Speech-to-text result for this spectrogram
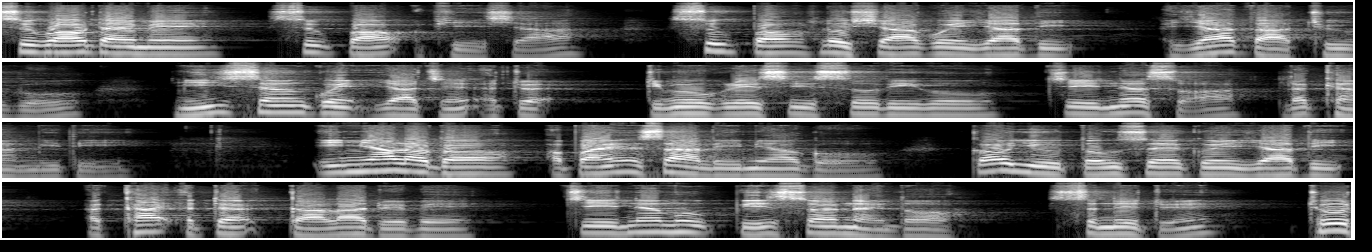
စုပေါင်းတိုင်ပင်စုပေါင်းအဖြေရှာစုပေါင်းလှုပ်ရှားခွင့်ရသည့်အရသာထူးကို မြည်ဆန်းခွင့်ရခြင်းအတွက်ဒီမိုကရေစီဆိုသည်ကိုခြေနှက်စွာ လက်ခံမိသည်ဤများလောက်သော အပိုင်းအစလေးများကို ကောက်ယူသုံးဆွဲခွင့်ရသည့်အခိုက်အတန့်ကာလတွေပင်ခြေနှက်မှုပေးစွမ်းနိုင်သော စနစ်တွင် ထို့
